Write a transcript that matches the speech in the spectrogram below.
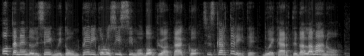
ottenendo di seguito un pericolosissimo doppio attacco se scarterete due carte dalla mano.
